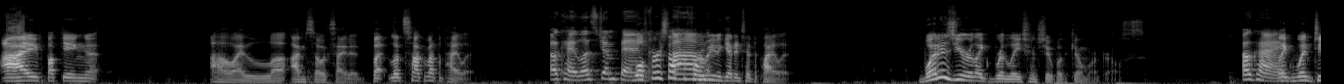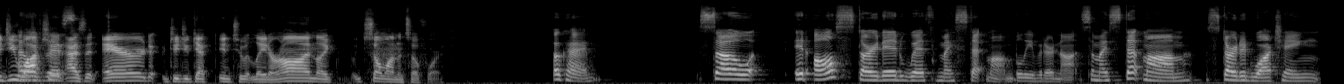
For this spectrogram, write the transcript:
I fucking oh I love I'm so excited. But let's talk about the pilot. Okay, let's jump in. Well, first off, before Um, we even get into the pilot, what is your like relationship with Gilmore Girls? okay, Like when did you I watch it as it aired? Did you get into it later on? Like so on and so forth. Okay. So it all started with my stepmom, believe it or not. So my stepmom started watching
